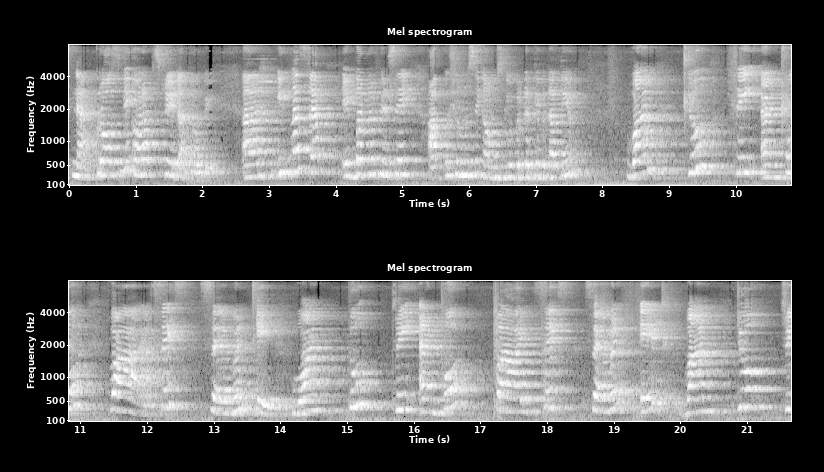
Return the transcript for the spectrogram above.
स्नैप क्रॉस में और आप स्ट्रेट आ जाओगे। इतना स्टेप एक बार मैं फिर से आपको शुरू से काउंट्स के ऊपर करके बताती हूँ। One two three and four five six seven eight one two three and four five six seven eight one two three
